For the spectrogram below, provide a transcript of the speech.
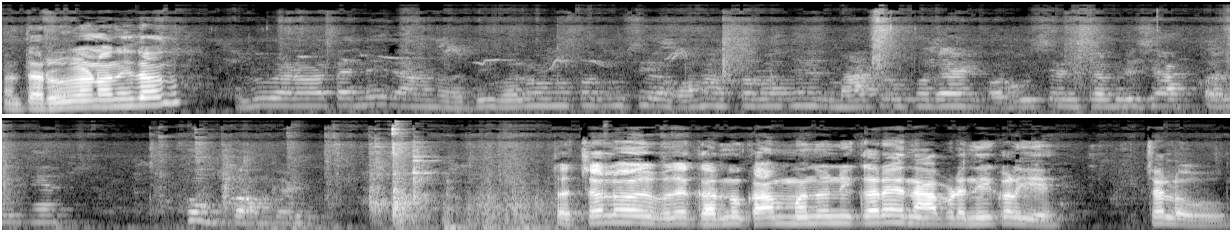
અને તારું રૂવાણો નહીં થવાનું? રૂવાણ વાતા નહીં જવાનું હજી વલણું કરવું છે વહાણ કરવા છે માટલું ફગાઈને કરવું છે સગડી સાફ કરવી છે. ખૂબ કામ પડ્યું. તો ચલો બધા ઘરનું કામ મનુ નહીં કરે ને આપણે નીકળીએ. ચલો.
